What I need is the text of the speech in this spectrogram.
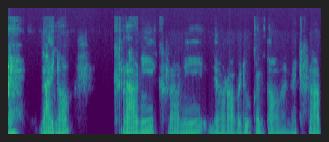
อะได้เนาะ คราวนี้ คราวนี้เดี๋ยวเราไปดูกันต่อนะครับ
